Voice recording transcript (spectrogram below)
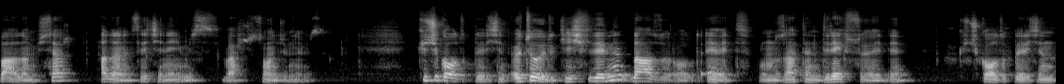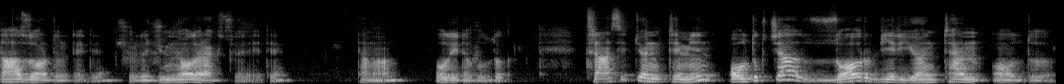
bağlamışlar. Adana seçeneğimiz var son cümlemiz. Küçük oldukları için öte uydu keşiflerinin daha zor oldu. Evet bunu zaten direkt söyledi. Küçük oldukları için daha zordur dedi. Şurada cümle olarak söyledi. Tamam. Bolu'yu da bulduk. Transit yönteminin oldukça zor bir yöntem olduğu.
